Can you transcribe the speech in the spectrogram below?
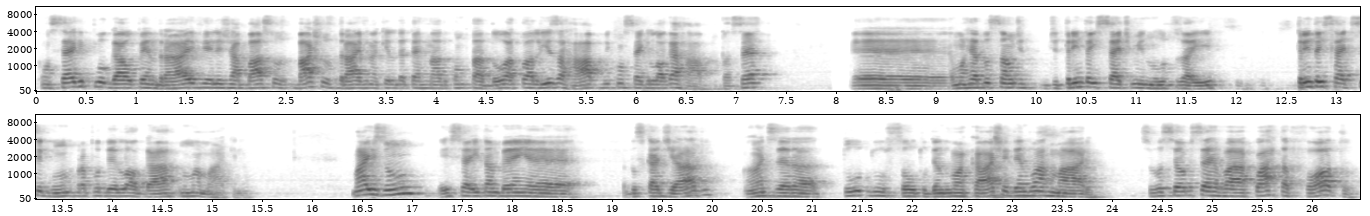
consegue plugar o pendrive, ele já baixa, baixa os drives naquele determinado computador, atualiza rápido e consegue logar rápido, tá certo? é uma redução de, de 37 minutos aí, 37 segundos para poder logar numa máquina. Mais um, esse aí também é dos cadeados. Antes era tudo solto dentro de uma caixa e dentro de um armário. Se você observar a quarta foto,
